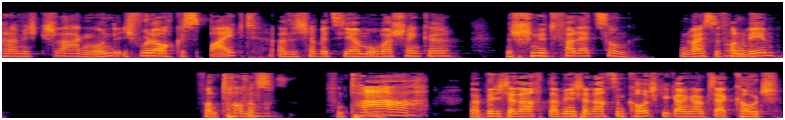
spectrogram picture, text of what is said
Hat er mich geschlagen. Und ich wurde auch gespiked. Also ich habe jetzt hier am Oberschenkel eine Schnittverletzung. Und weißt du von oh. wem? Von Thomas. Thomas. Von Thomas. Ah. Da bin ich danach, da bin ich danach zum Coach gegangen, habe gesagt, Coach,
